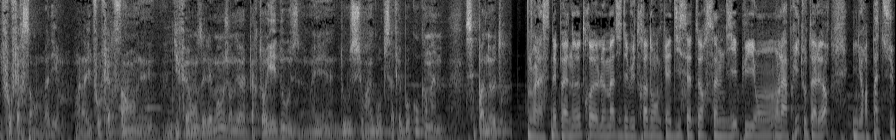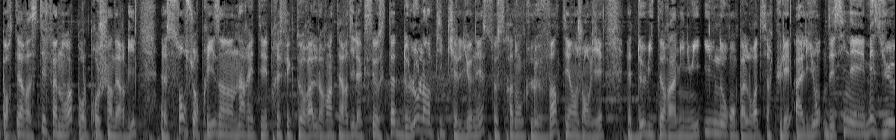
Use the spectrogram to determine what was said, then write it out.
il faut faire sans, on va dire. Voilà, il faut faire sans les différents éléments. J'en ai répertorié 12. Oui, 12 sur un groupe, ça fait beaucoup quand même. C'est pas neutre. Voilà, ce n'est pas neutre. Le match débutera donc à 17h samedi. Puis on, l'a appris tout à l'heure, il n'y aura pas de supporters stéphanois pour le prochain derby. Sans surprise, un arrêté préfectoral leur interdit l'accès au stade de l'Olympique lyonnais. Ce sera donc le 21 janvier de 8h à minuit. Ils n'auront pas le droit de circuler à Lyon. Dessiner mes yeux.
